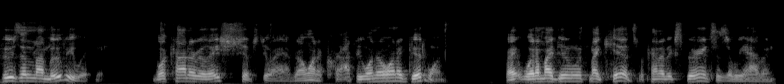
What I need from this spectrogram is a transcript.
who's in my movie with me? What kind of relationships do I have? Do I want a crappy one or want a good one? Right? What am I doing with my kids? What kind of experiences are we having?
